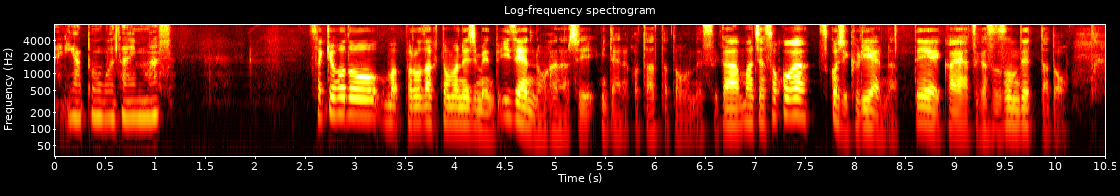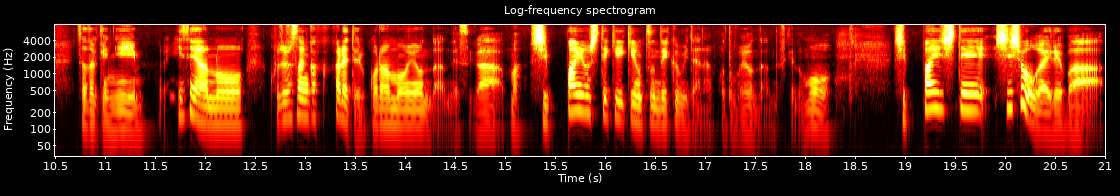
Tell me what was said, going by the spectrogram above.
ありがとうございます。先ほど、まあ、プロダクトマネジメント以前のお話みたいなことあったと思うんですが、まあ、じゃあそこが少しクリアになって開発が進んでいったとした時に以前あの小城さんが書かれてるコラムを読んだんですが、まあ、失敗をして経験を積んでいくみたいなことも読んだんですけども失敗して師匠がいれば、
